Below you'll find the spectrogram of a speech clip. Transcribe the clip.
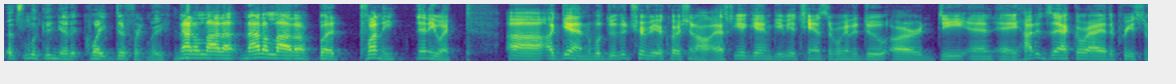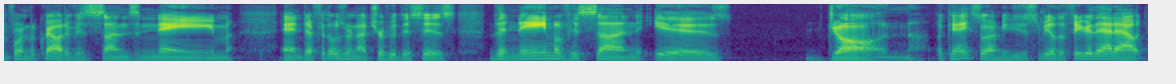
that's looking at it quite differently. Not a lot of not a lot of, but funny. Anyway, uh, again, we'll do the trivia question. I'll ask you again, give you a chance, and we're going to do our DNA. How did Zachariah the priest inform the crowd of his son's name? And uh, for those who are not sure who this is, the name of his son is John. Okay, so I mean, you just should be able to figure that out.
